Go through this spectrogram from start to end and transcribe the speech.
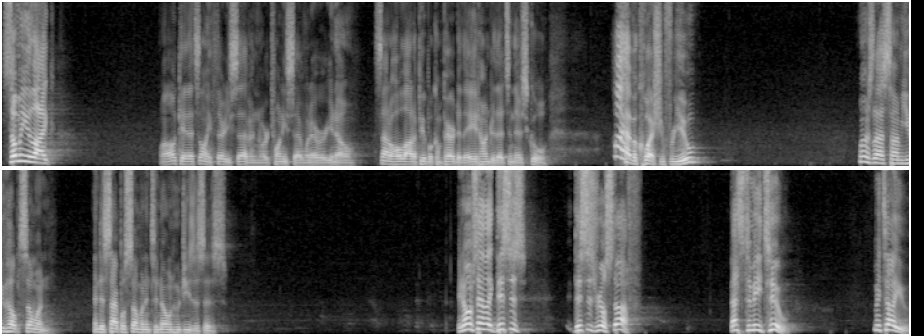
Some of you like, well, okay, that's only 37 or 27, whatever, you know. It's not a whole lot of people compared to the 800 that's in their school. I have a question for you. When was the last time you helped someone and disciple someone into knowing who Jesus is? You know what I'm saying? Like this is this is real stuff. That's to me too. Let me tell you,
